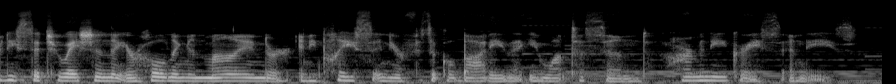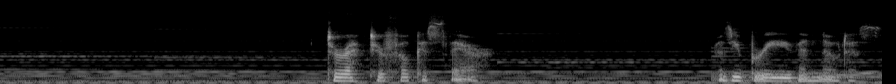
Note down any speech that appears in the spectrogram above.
Any situation that you're holding in mind, or any place in your physical body that you want to send harmony, grace, and ease. Direct your focus there as you breathe and notice.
